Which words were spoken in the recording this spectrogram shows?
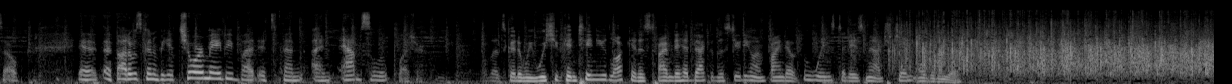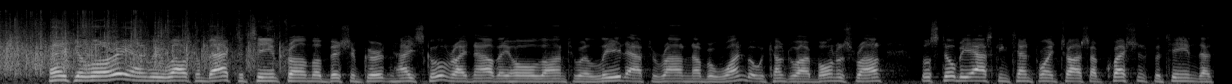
So it, I thought it was going to be a chore maybe, but it's been an absolute pleasure. Well, that's good, and we wish you continued luck. And It is time to head back to the studio and find out who wins today's match. Jim, over to you. Thank you, Lori, and we welcome back the team from uh, Bishop Guertin High School. Right now, they hold on to a lead after round number one, but we come to our bonus round. We'll still be asking 10 point toss up questions. The team that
